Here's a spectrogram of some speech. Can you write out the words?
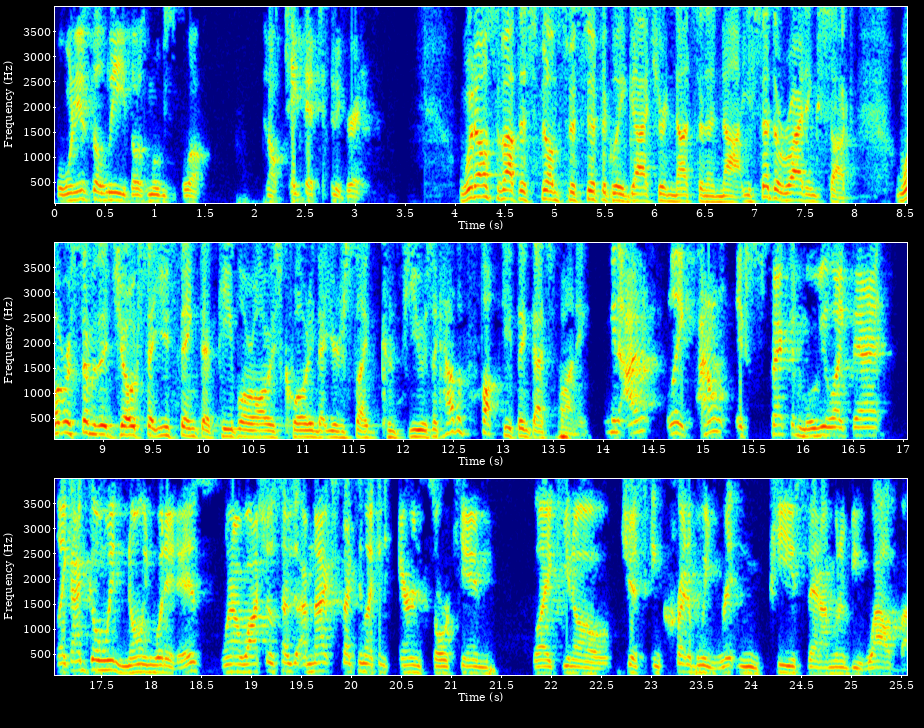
But when he's the lead, those movies blow. And I'll take that to the grave. What else about this film specifically got your nuts in a knot? You said the writing sucked. What were some of the jokes that you think that people are always quoting that you're just like confused? Like, how the fuck do you think that's funny? I mean, I don't like. I don't expect a movie like that. Like, I go in knowing what it is. When I watch those times, I'm not expecting like an Aaron Sorkin, like you know, just incredibly written piece that I'm going to be wowed by.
